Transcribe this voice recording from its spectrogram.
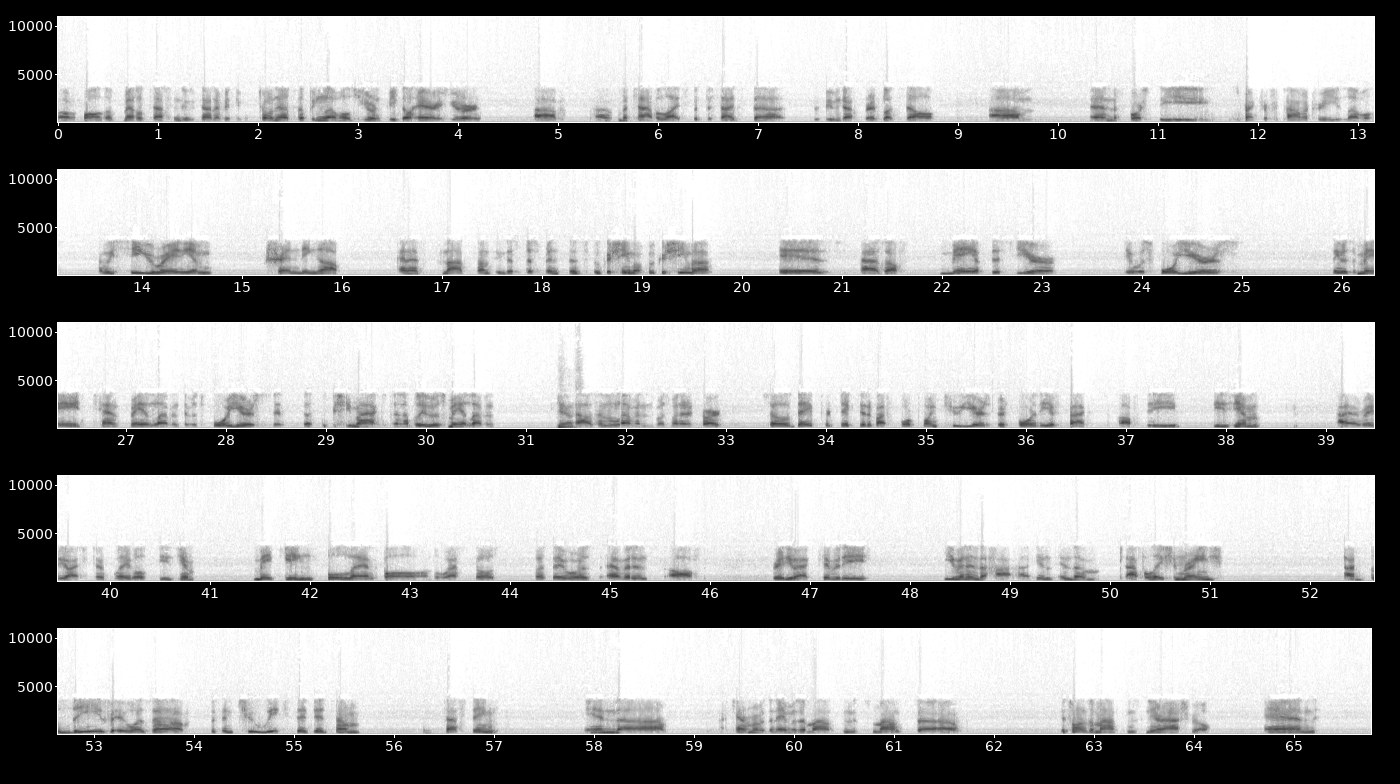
of all the metal testing that we've done, everything from toenail clipping levels, urine fecal hair, urine um, uh, metabolites, but besides the, we've even got red blood cell, um, and of course the spectrophotometry levels. And we see uranium trending up, and it's not something that's just been since Fukushima. Fukushima is, as of May of this year, it was four years. I think it was May 10th, May 11th. It was four years since the Fukushima accident. I believe it was May 11th, Yes. 2011 was when it occurred. So they predicted about 4.2 years before the effects of the cesium uh, radioisotope labeled cesium making full landfall on the west coast. But there was evidence of radioactivity even in the hi- in, in the Appalachian range. I believe it was uh, within two weeks they did some testing in uh, I can't remember the name of the mountain. It's Mount. Uh, it's one of the mountains near Asheville, and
